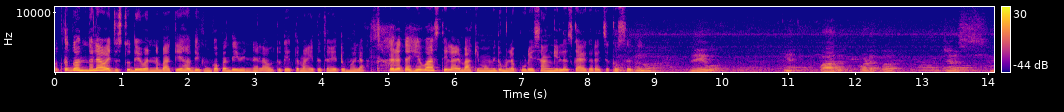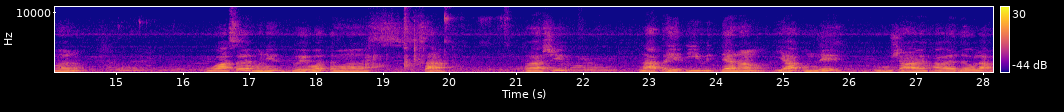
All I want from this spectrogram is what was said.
फक्त गंध लावायचा असतो देवांना बाकी हळदी कुंकू आपण देवींना लावतो ते तर माहीतच आहे तुम्हाला. तर आता हे वाचतील आणि बाकी मग मी तुम्हाला पुढे सांगेलच काय करायचं कसं ते. देव यत्पाद पडप जस्मन वास म्हणे द्वैव तमसा राशी नातयती विद्यानाम. या कुंदे तुषार हार्दवला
